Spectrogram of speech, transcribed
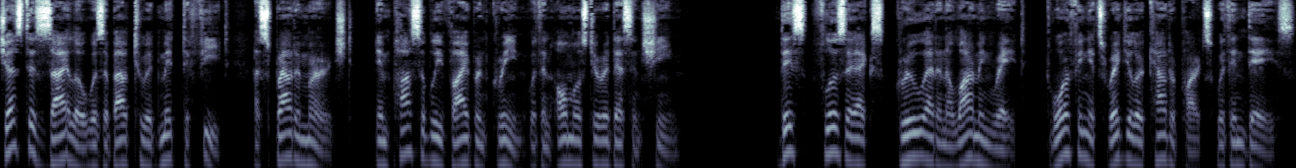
Just as Xylo was about to admit defeat, a sprout emerged, impossibly vibrant green with an almost iridescent sheen. This Flooza grew at an alarming rate, dwarfing its regular counterparts within days.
